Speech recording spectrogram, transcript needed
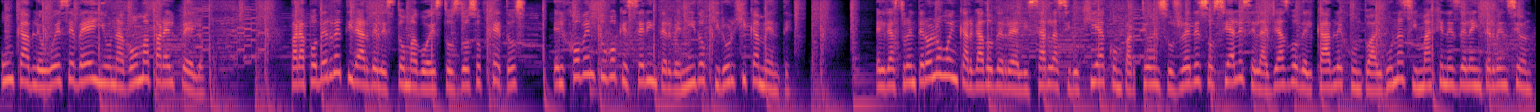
un cable USB y una goma para el pelo. Para poder retirar del estómago estos dos objetos, el joven tuvo que ser intervenido quirúrgicamente. El gastroenterólogo encargado de realizar la cirugía compartió en sus redes sociales el hallazgo del cable junto a algunas imágenes de la intervención.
